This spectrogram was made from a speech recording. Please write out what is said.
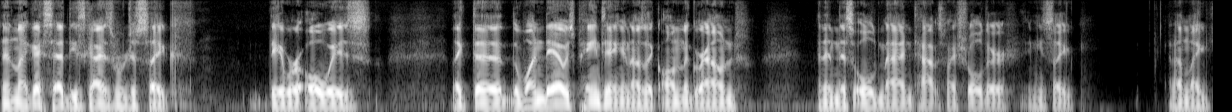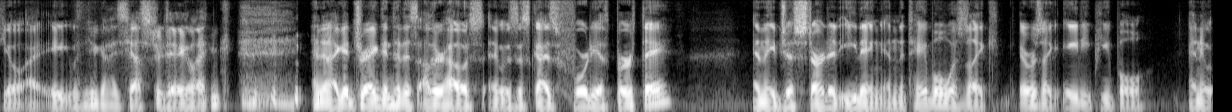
and like I said, these guys were just like they were always like the the one day I was painting and I was like on the ground and then this old man taps my shoulder and he's like and I'm like, yo, I ate with you guys yesterday. Like and then I get dragged into this other house and it was this guy's 40th birthday. and they just started eating, and the table was like there was like eighty people, and it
